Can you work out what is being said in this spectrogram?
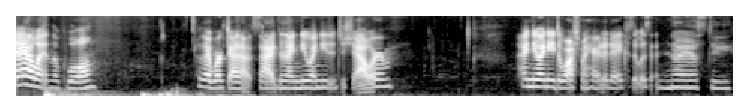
Today I went in the pool because I worked out outside and I knew I needed to shower. I knew I needed to wash my hair today because it was nasty.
